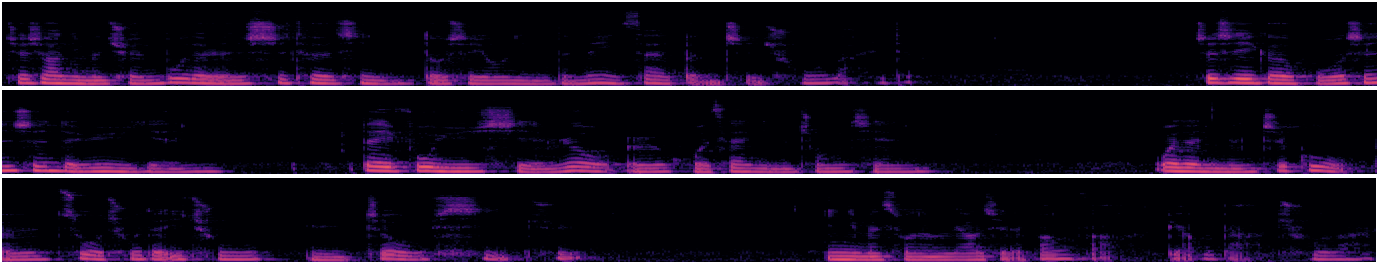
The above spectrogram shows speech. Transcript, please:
就像你们全部的人事特性都是由你们的内在本质出来的。这是一个活生生的预言，被赋予血肉而活在你们中间。为了你们之故而做出的一出宇宙戏剧，以你们所能了解的方法表达出来。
